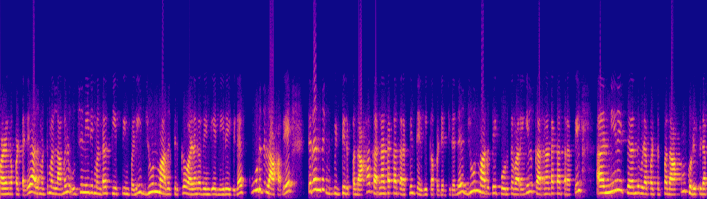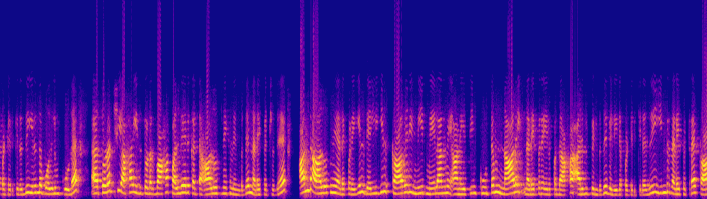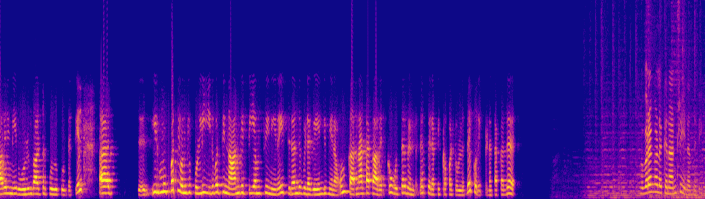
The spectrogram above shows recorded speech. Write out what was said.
வழங்கப்பட்டது. அது மட்டுமல்லாமல் உச்சநீதிமன்ற தீர்ப்பின்படி ஜூன் மாதத்திற்கு வழங்க வேண்டிய நீரை விட கூடுதலாகவே திறந்து விட்டிருப்பதாக கர்நாடகா தரப்பில் தெரிவிக்கப்பட்டிருக்கிறது. ஜூன் மாதத்தை பொறுத்தவரையில் கர்நாடகா தரப்பில் நீரை திறந்து விடப்பட்டிருப்பதாகவும் குறிப்பிடப்பட்டிருக்கிறது. இருந்த போதிலும் கூட தொடர்ச்சியாக இது தொடர்பாக பல்வேறு கட்ட ஆலோசனைகள் என்பது நடைபெற்றது. அந்த ஆலோசனை அடிப்படையில் டெல்லியில் காவிரி நீர் மேலாண்மை ஆணையத்தின் கூட்டம் நாளை நடைபெற இருப்பதாக அறிவிப்பு என்பது வெளியிடப்பட்டிருக்கிறது. இன்று நடைபெற்ற காவிரி நீர் ஒழுங்காற்று குழு கூட்டத்தில் முப்பத்தி ஒன்று புள்ளி இருபத்தி நான்கு டிஎம்சி நீரை திறந்துவிட வேண்டும் எனவும் கர்நாடகாவிற்கு உத்தரவு என்பது பிறப்பிக்கப்பட்டுள்ளது குறிப்பிடத்தக்கது. விவரங்களுக்கு நன்றி நந்தினி.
